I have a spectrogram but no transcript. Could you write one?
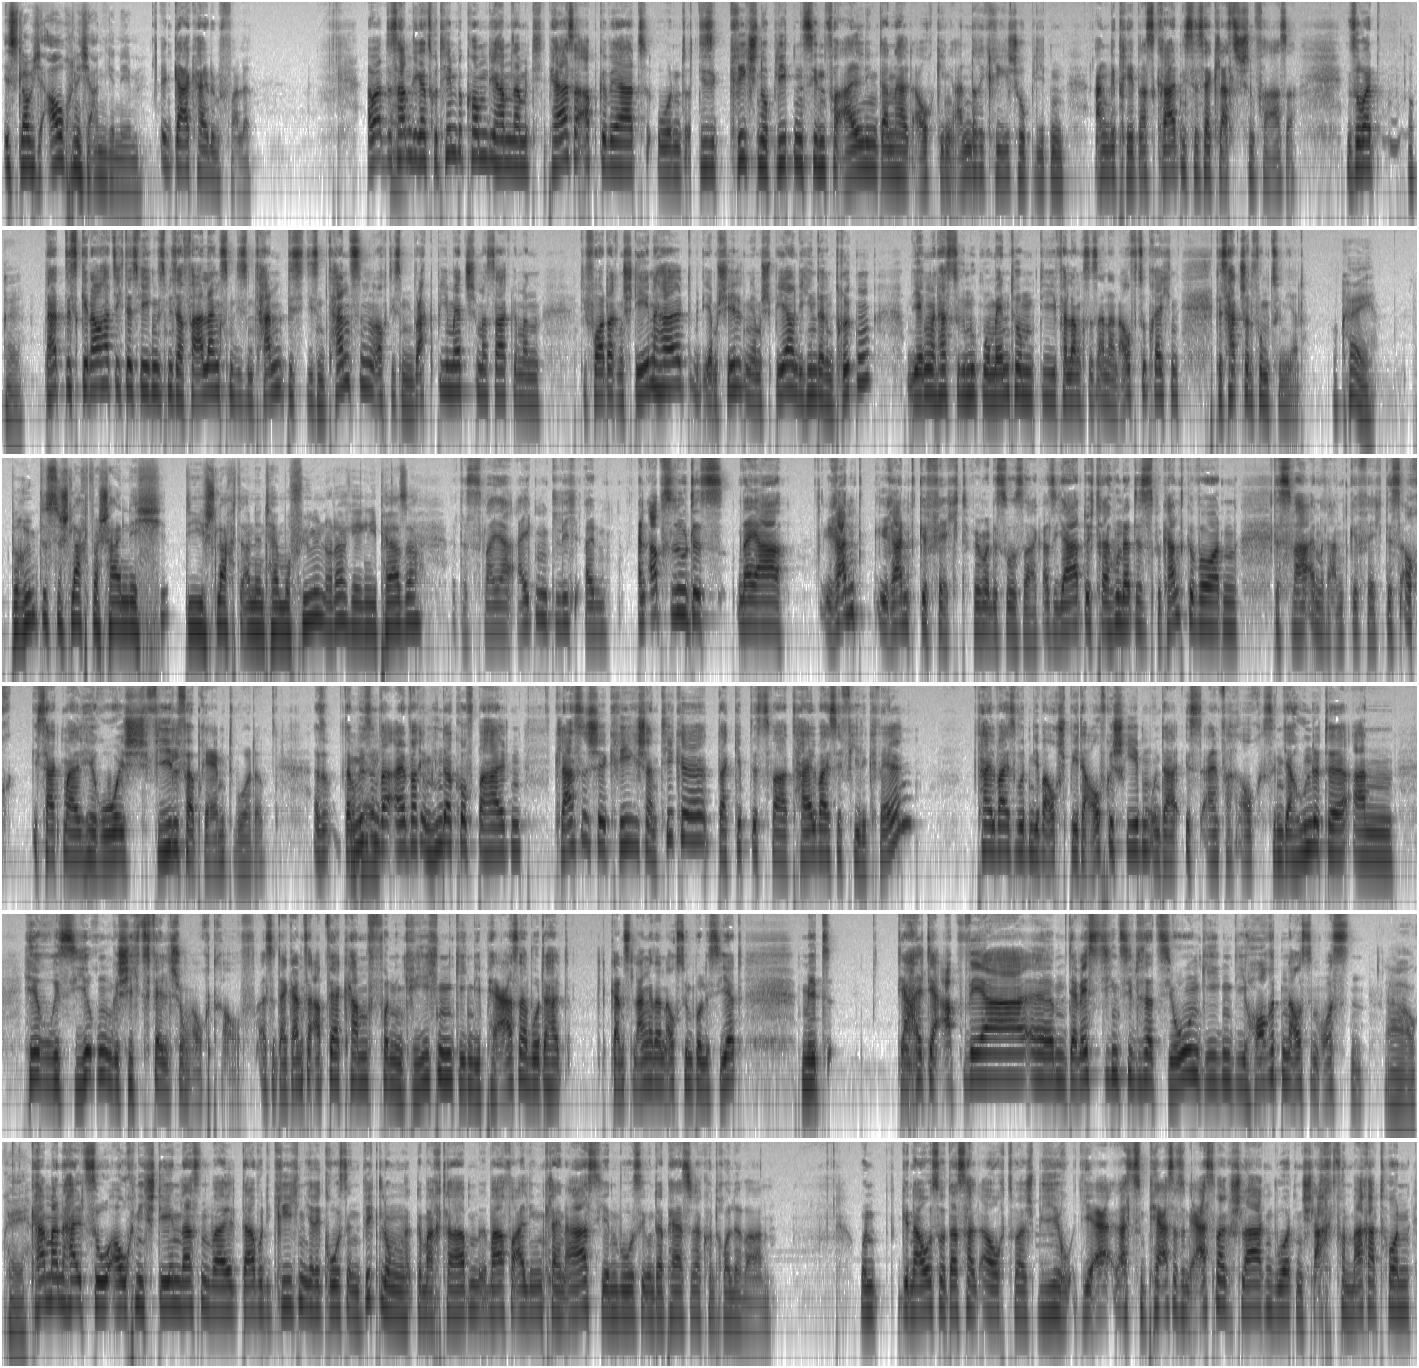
Ist, glaube ich, auch nicht angenehm. In gar keinem Falle. Aber das ja. haben die ganz gut hinbekommen, die haben damit die Perser abgewehrt und diese griechischen Hopliten sind vor allen Dingen dann halt auch gegen andere griechische Hopliten angetreten, also gerade in dieser sehr klassischen Phase. Insoweit okay. hat das genau hat sich deswegen das mit dieser Phalanx, mit diesem, Tan bis diesem Tanzen und auch diesem Rugby-Match, man sagt, wenn man die vorderen stehen halt mit ihrem Schild und ihrem Speer und die hinteren drücken und irgendwann hast du genug Momentum, die Phalanx des anderen aufzubrechen. Das hat schon funktioniert. Okay. Berühmteste Schlacht wahrscheinlich die Schlacht an den Thermophylen, oder? Gegen die Perser? Das war ja eigentlich ein ein absolutes, naja, Rand, Randgefecht, wenn man das so sagt. Also ja, durch 300 ist es bekannt geworden. Das war ein Randgefecht, das auch, ich sag mal, heroisch viel verbrämt wurde. Also da okay. müssen wir einfach im Hinterkopf behalten, klassische griechische Antike, da gibt es zwar teilweise viele Quellen, teilweise wurden die aber auch später aufgeschrieben und da ist einfach auch, sind Jahrhunderte an Heroisierung und Geschichtsfälschung auch drauf. Also der ganze Abwehrkampf von den Griechen gegen die Perser wurde halt ganz lange dann auch symbolisiert mit der halt der Abwehr ähm, der westlichen Zivilisation gegen die Horden aus dem Osten. Ah, okay. Kann man halt so auch nicht stehen lassen, weil da, wo die Griechen ihre großen Entwicklungen gemacht haben, war vor allen Dingen in Kleinasien, wo sie unter persischer Kontrolle waren. Und genauso, dass halt auch zum Beispiel, die, als zum Perser zum ersten Mal geschlagen wurden, Schlacht von Marathon,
